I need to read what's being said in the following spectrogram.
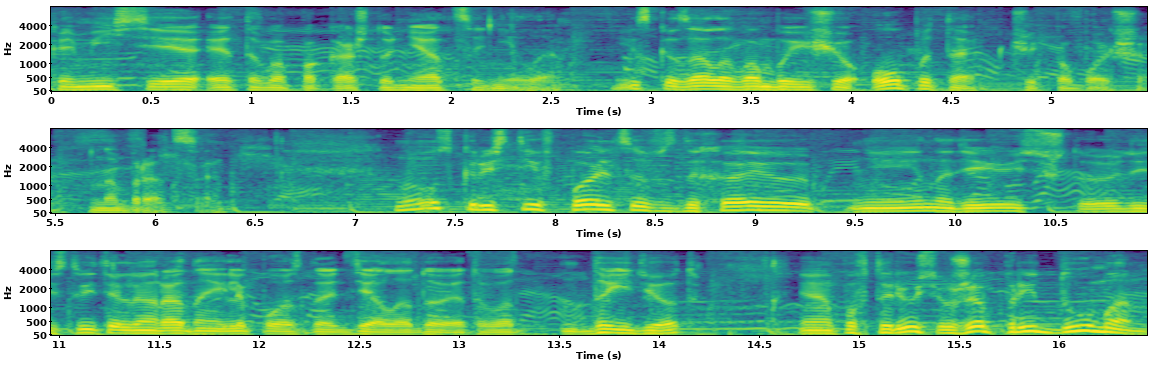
комиссия этого пока что не оценила. И сказала, вам бы еще опыта чуть побольше набраться. Ну, скрестив пальцы, вздыхаю и надеюсь, что действительно рано или поздно дело до этого дойдет. Э, Повторюсь, уже придуман,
